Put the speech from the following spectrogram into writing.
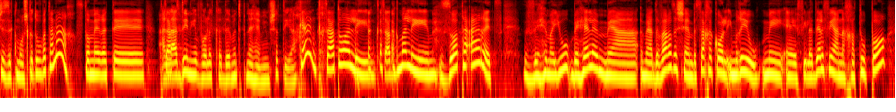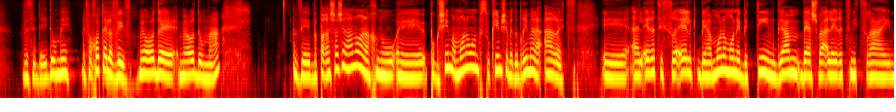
שזה כמו שכתוב בתנ"ך. זאת אומרת, אה, קצת... אלאדין יבוא לקדם את פניהם עם שטיח. כן, קצת אוהלים, קצת גמלים, זאת הארץ. והם היו בהלם מה, מהדבר הזה שהם בסך הכל המריאו מפילדלפיה, נחתו פה, וזה די דומה, לפחות תל אביב, מאוד, אה, מאוד דומה. ובפרשה שלנו אנחנו אה, פוגשים המון המון פסוקים שמדברים על הארץ, אה, על ארץ ישראל בהמון המון היבטים, גם בהשוואה לארץ מצרים,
